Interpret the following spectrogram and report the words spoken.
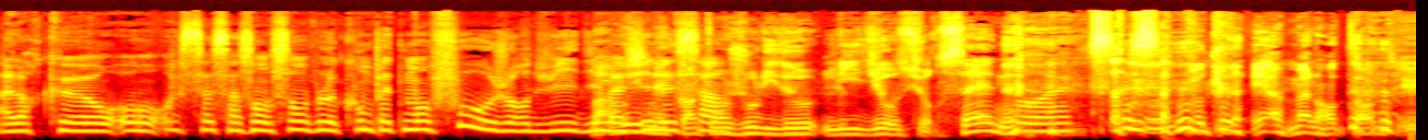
Alors que on- ça, ça s'en semble complètement fou aujourd'hui Bah oui, d'imaginer quand ça. on joue l'idiot sur scène, Ouais. ça, ça peut créer un malentendu.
